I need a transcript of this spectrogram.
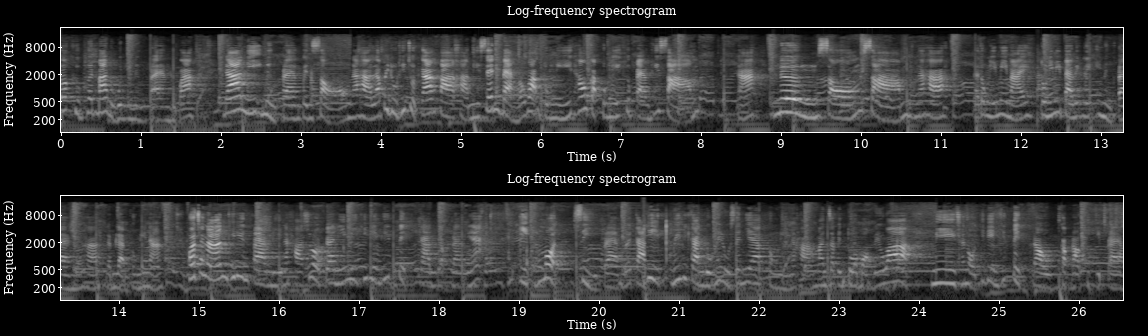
ก็คือเพื่อนบ้านของคุณอีกหนึ่งแปลงถูกปะด้านนี้อีกหนึ่งแปลงเป็นสองนะคะแล้วไปดูที่จุดก้างปลาค่ะ มีเส้นแบ่งระหว่างตรงนี้ เท่ากับตรงนี้คือแปลงที่สามนะหนึ่งสองสามนะคะ และตรงนี้มีไหมตรงนี้มีแปลงเล็กๆอีกหนึ่งแปลงนะคะแหลมๆตรงนี้นะ เพราะฉะนั้นที่ดินแปลงนี้นะคะโฉนดแปลงนี้มีที่ดินที่ติดกันกับแปลงเนี้ย อีกทั้งหมด 4 แปลงด้วยกันที่วิธีการดูให้ดูเส้นแยกตรงนี้นะคะ มันจะเป็นตัวบอกได้ว่ามีโฉนดที่ดินที่ติดเรากับเราอีกกี่แปลง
